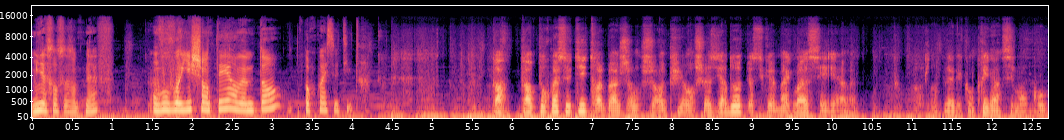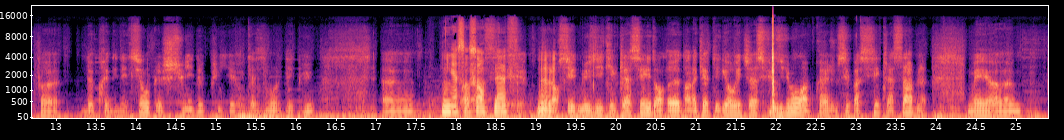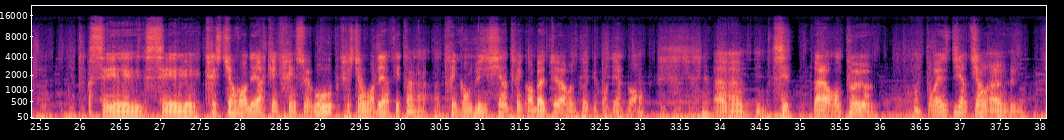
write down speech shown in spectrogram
1969. On vous voyait chanter en même temps. Pourquoi ce titre? Par- par- pourquoi ce titre? Bah, j'en- J'aurais pu en choisir d'autres parce que Magma, c'est, euh, vous l'avez compris, hein, c'est mon groupe euh, de prédilection que je suis depuis euh, quasiment le début. Euh, 1969. Voilà, c'est- alors c'est une musique qui est classée dans, dans la catégorie jazz fusion. Après, je sais pas si c'est classable, mais c'est Christian Vander qui a créé ce groupe. Christian Vander qui est un, très grand musicien, très grand batteur, reconnu mondialement. Euh, alors on peut on pourrait se dire tiens euh,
